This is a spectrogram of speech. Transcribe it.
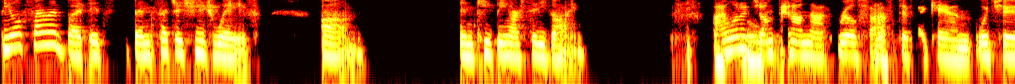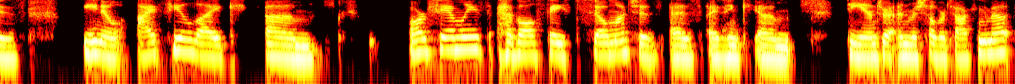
feels silent, but it's been such a huge wave um, in keeping our city going. I want to jump in on that real fast if I can, which is, you know, I feel like um, our families have all faced so much as as I think um, Deandra and Michelle were talking about.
